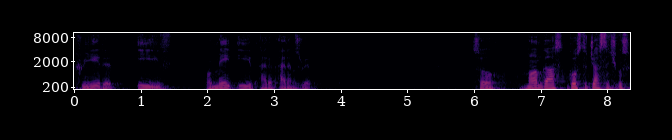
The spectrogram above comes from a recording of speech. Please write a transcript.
created Eve or made Eve out of Adam's rib. So mom goes, goes to Justin. She goes,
